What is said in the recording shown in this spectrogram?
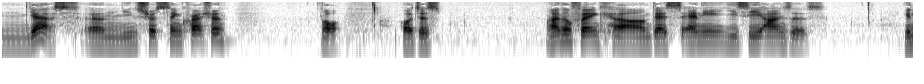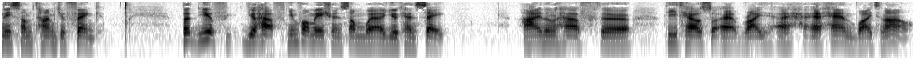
mm, yes, an interesting question, or, or just, I don't think um, there's any easy answers. You need some time to think. But if you have information somewhere, you can say, I don't have the details at, right, at hand right now.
